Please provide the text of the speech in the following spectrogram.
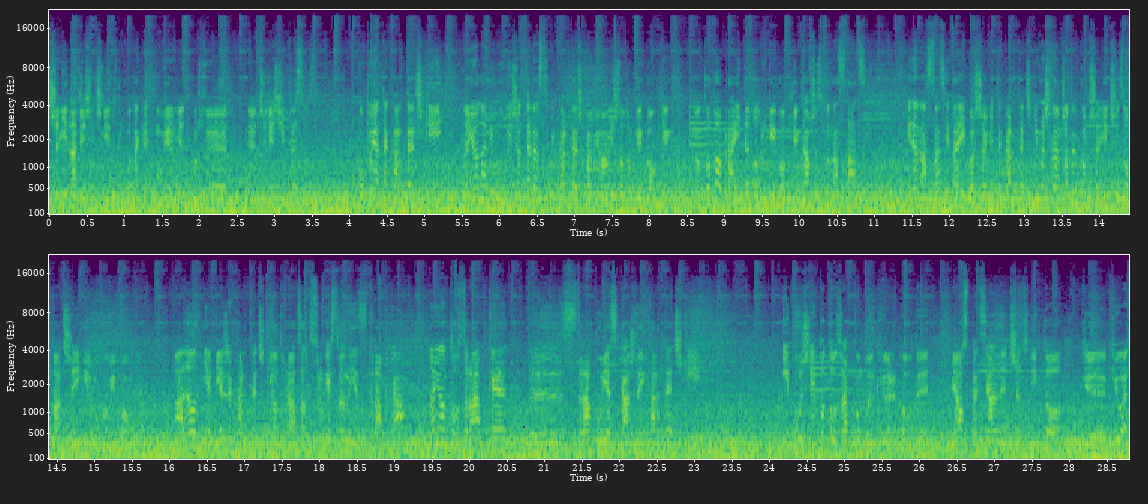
czyli na 10 litrów, bo tak jak mówiłem, nie to kosztuje e, 30 pesos. Kupuję te karteczki, no i ona mi mówi, że teraz z tymi karteczkami mam iść do drugiego okienka. No to dobra, idę do drugiego okienka, wszystko na stacji. Idę na stację, daję gościowi te karteczki, myślałem, że tylko przeliczy, zobaczy i mi uruchomi pompę. Ale on nie bierze karteczki, odwraca, z drugiej strony jest zdrabka, no i on tą zdrabkę y, zdrapuje z każdej karteczki. I później pod tą zdrabką były QR-kody. Miał specjalny czytnik do QR,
